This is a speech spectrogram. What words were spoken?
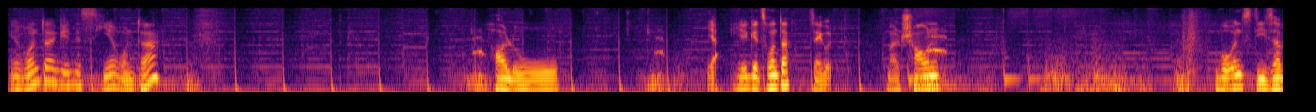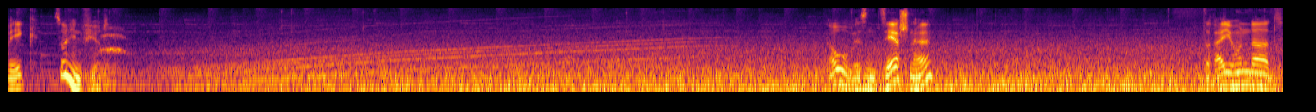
Hier runter geht es hier runter. Hallo. Ja, hier geht's runter. Sehr gut. Mal schauen, wo uns dieser Weg so hinführt. Oh, wir sind sehr schnell. 300.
